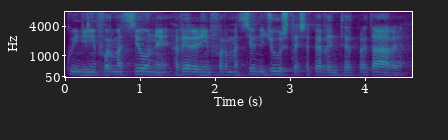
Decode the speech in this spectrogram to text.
Quindi l'informazione, avere l'informazione giusta e saperla interpretare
